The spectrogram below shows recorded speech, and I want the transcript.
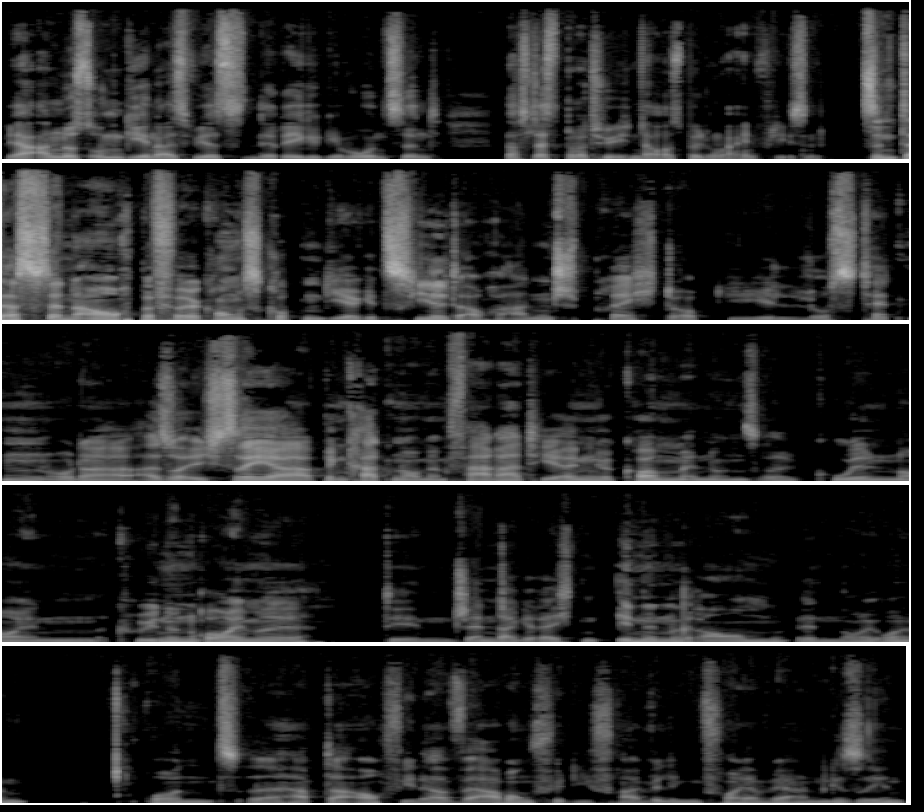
ja anders umgehen, als wir es in der Regel gewohnt sind. Das lässt man natürlich in der Ausbildung einfließen. Sind das denn auch Bevölkerungsgruppen, die ihr gezielt auch ansprecht, ob die Lust hätten oder also ich sehe ja, bin gerade noch mit dem Fahrrad hier hingekommen in unsere coolen neuen grünen Räume, den gendergerechten Innenraum in Neu-Ulm und äh, habe da auch wieder Werbung für die freiwilligen Feuerwehren gesehen.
